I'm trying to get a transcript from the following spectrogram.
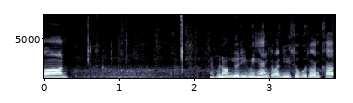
ก่อน ให้พี่น้องอยู่ดีไม่แห้งสวัสดีสุขทุกท่านครับ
